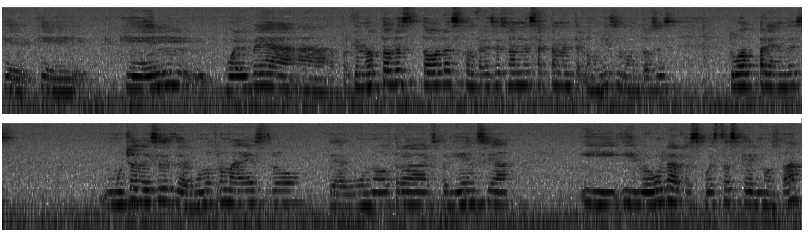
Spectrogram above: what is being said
que, que, él vuelve a, porque no todas, todas las conferencias son exactamente lo mismo, entonces tú aprendes muchas veces de algún otro maestro, de alguna otra experiencia, y, luego las respuestas que él nos da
